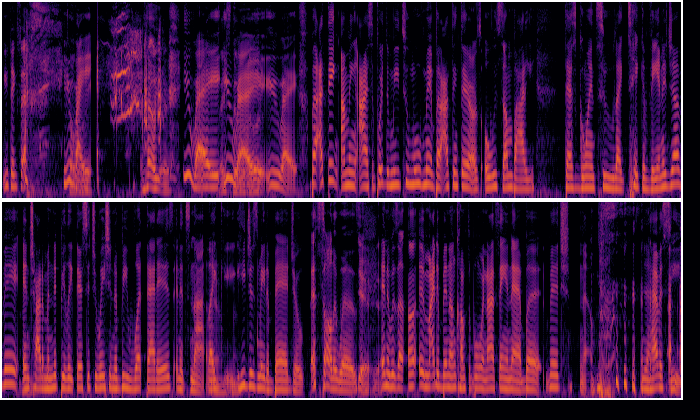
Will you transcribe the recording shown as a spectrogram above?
You think so? you Totally. right. Hell yeah. You right. They You right. You right. But I think I mean I support the Me Too movement, but I think there's always somebody that's going to like take advantage of it and Mm-hmm. try to manipulate their situation to be what that is and it's not. Like Yeah. he just made a bad joke. That's all it was. Yeah, yeah. And it was a uh, it might have been uncomfortable. We're not saying that, but bitch, no. yeah, have a seat.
